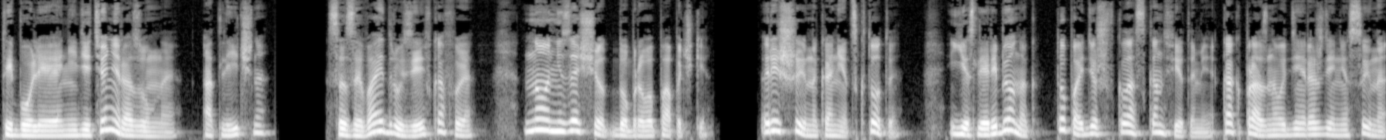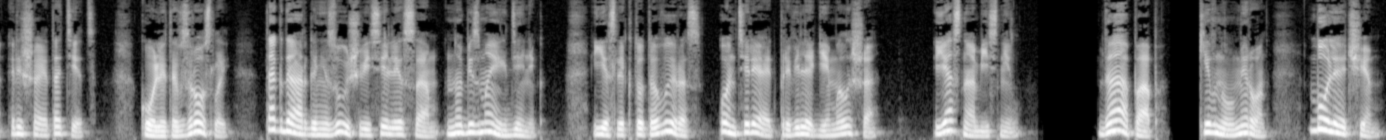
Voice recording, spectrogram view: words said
Ты более не дитё неразумное? Отлично. Созывай друзей в кафе. Но не за счет доброго папочки. Реши, наконец, кто ты. Если ребенок, то пойдешь в класс с конфетами, как праздновать день рождения сына решает отец. Коли ты взрослый, тогда организуешь веселье сам, но без моих денег. Если кто-то вырос, он теряет привилегии малыша. Ясно объяснил? «Да, пап», — кивнул Мирон, — «более чем.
